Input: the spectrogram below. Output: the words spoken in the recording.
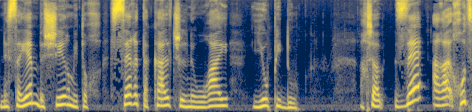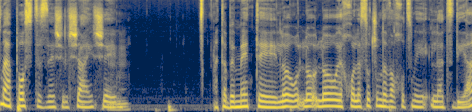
נסיים בשיר מתוך סרט הקאלט של נעוריי, יופידו. עכשיו, זה, חוץ מהפוסט הזה של שי, ש... Mm-hmm. אתה באמת אה, לא, לא, לא יכול לעשות שום דבר חוץ מלהצדיע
